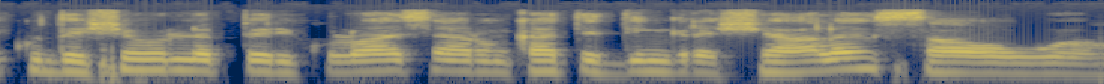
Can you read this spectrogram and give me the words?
cu deșeurile periculoase aruncate din greșeală sau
